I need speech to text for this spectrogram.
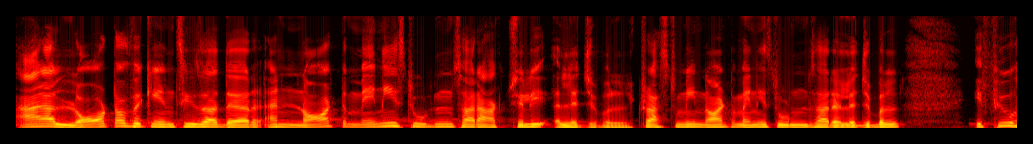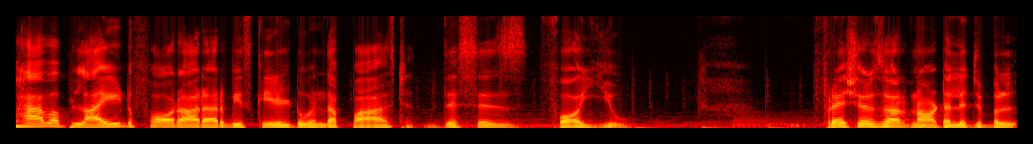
and a lot of vacancies are there and not many students are actually eligible. Trust me, not many students are eligible if you have applied for RRB Scale 2 in the past, this is for you. Freshers are not eligible.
